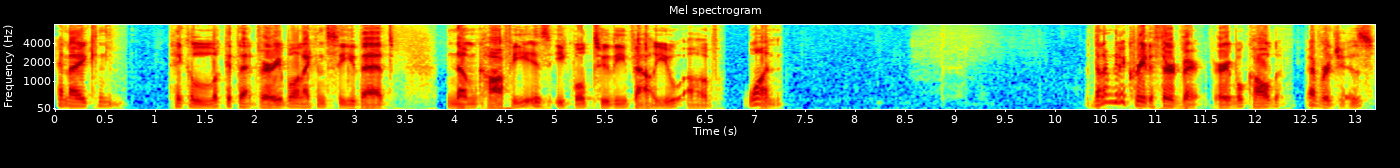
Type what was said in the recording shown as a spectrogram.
And I can take a look at that variable and I can see that num coffee is equal to the value of 1. Then I'm going to create a third var variable called beverages,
